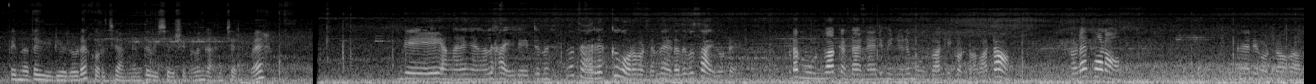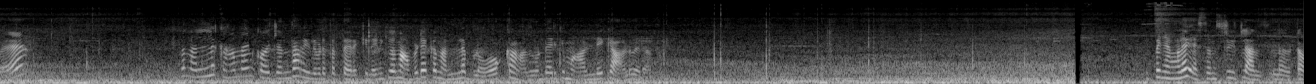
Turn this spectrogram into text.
അപ്പം ഇന്നത്തെ വീഡിയോയിലൂടെ കുറച്ച് അങ്ങനത്തെ വിശേഷങ്ങളും കാണിച്ചു തരവേ. ദേ അങ്ങനെ ഞങ്ങൾ ഹൈലൈറ്റ് ഇന്ന് തിരക്ക് കുറവുണ്ട്. ഇന്ന് ഇട ദിവസം ആയതുകൊണ്ട്. ഇവിടെ മൂൺവാക്കുണ്ട് വാക്ക് ഉണ്ട്. മൂൺവാക്കി മിന്നുവിനെ മൂൺ വാക്കി കൊണ്ടുപോകാം കേട്ടോ. അവിടെ പോണോ? നേരെ കൊണ്ടുപോകാവേ. ഇപ്പൊ നല്ല കാമാൻ കോയിട്ട് എന്താ അറിയില്ല ഇവിടുത്തെ തിരക്കില്ല എനിക്ക് തോന്നുന്നു അവിടെയൊക്കെ നല്ല ബ്ലോക്കാണ് അതുകൊണ്ടായിരിക്കും മാളിലേക്ക് ആൾ വരാത്തത്. ഇപ്പൊ ഞങ്ങൾ എസ് എം സ്ട്രീറ്റിലല്ല കേട്ടോ.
